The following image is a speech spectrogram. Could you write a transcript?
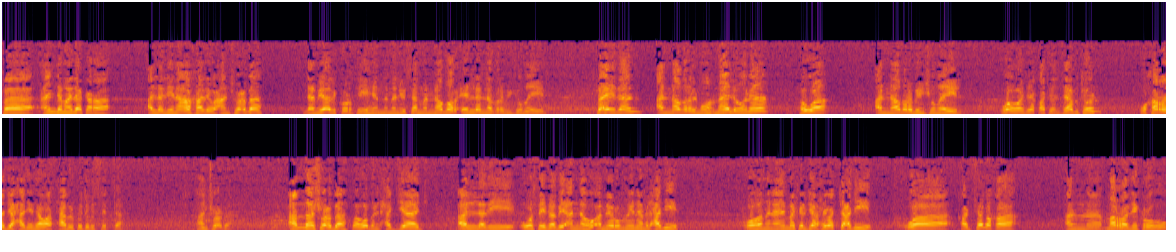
فعندما ذكر الذين أخذوا عن شعبة لم يذكر فيهم من يسمى النظر إلا النظر بن جميل. فإذا النظر المهمل هنا هو النظر بن شميل وهو ثقة ثبت وخرج حديثه أصحاب الكتب الستة. عن شعبة. أما شعبة فهو ابن الحجاج الذي وصف بأنه أمير المؤمنين في الحديث وهو من أئمة الجرح والتعديل. وقد سبق أن مر ذكره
